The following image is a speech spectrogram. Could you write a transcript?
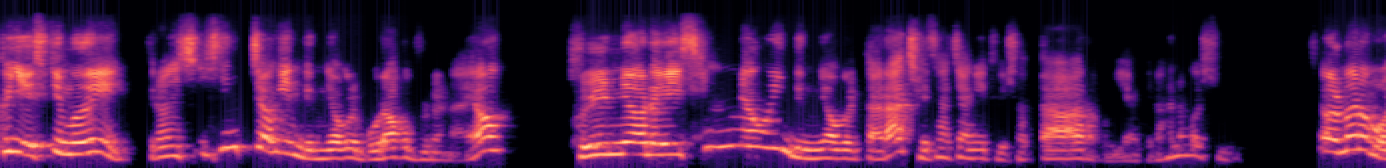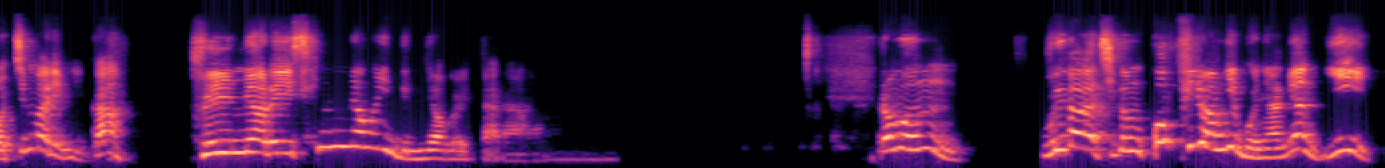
그 예수님의 그런 신적인 능력을 뭐라고 부르나요? 불멸의 생명의 능력을 따라 제사장이 되셨다라고 이야기를 하는 것입니다. 얼마나 멋진 말입니까? 불멸의 생명의 능력을 따라. 여러분, 우리가 지금 꼭 필요한 게 뭐냐면 이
